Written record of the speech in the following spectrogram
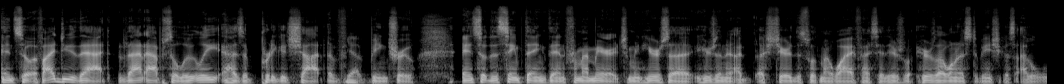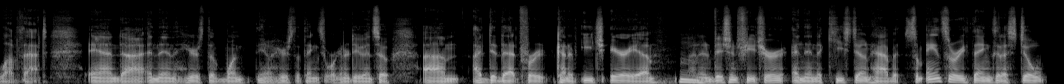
And so if I do that, that absolutely has a pretty good shot of, Yep. of being true. And so the same thing then for my marriage. I mean, here's a here's an I, I shared this with my wife. I said, here's what here's what I want us to be, and she goes, I love that. And uh, and then here's the one you know here's the things that we're going to do. And so um, I did that for kind of each area, an envisioned future, and then the keystone habit, some ancillary things that I still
